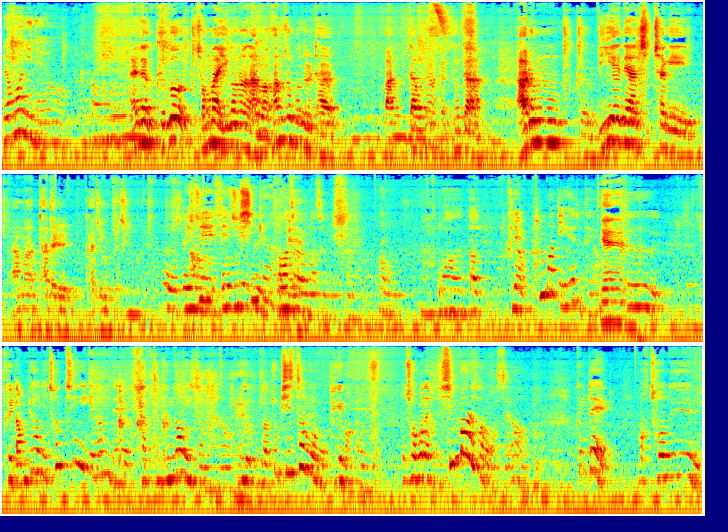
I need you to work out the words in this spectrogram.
명언이네요. 어. 아니 근데 그거 정말 이거는 아마 네. 황소분들 다 맞다고 생각해요. 그러니까 아름 그 미에 대한 집착이 아마 다들 가지고 계실 거예요. 어, 아, 내지 너무 내지 신기하다. 맞아요, 네. 맞아요, 맞아요. 어. 와, 나 그냥 한마디 해도 돼요? 네. 그, 그 남편이 천칭이긴 한데 같은 금성이시잖아요. 네. 그래서 뭔가 좀 비슷한 경우가 되게 많거든요. 저번에 같이 신발을 사러 갔어요. 근데 막 저는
